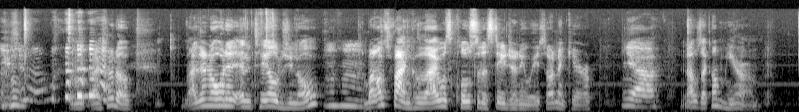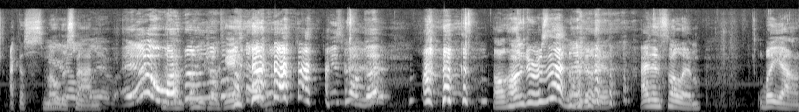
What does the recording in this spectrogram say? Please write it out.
you should Mm, have. I should have. I didn't know what it entailed, you know. mm-hmm. But I was fine because I was close to the stage anyway, so I didn't care. Yeah. And I was like, I'm here. I can smell You're this man. live. Ew! I'm joking. you smell good? A hundred percent. I'm. I didn't smell him, but yeah,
